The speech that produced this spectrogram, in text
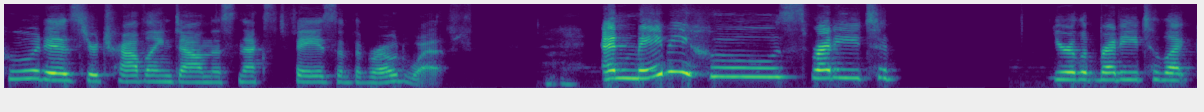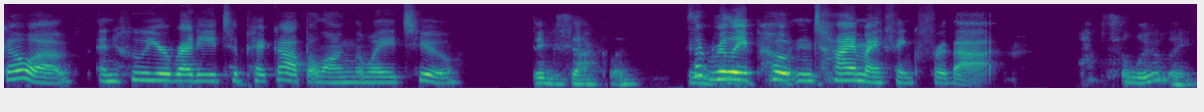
who it is you're traveling down this next phase of the road with. And maybe who's ready to you're ready to let go of and who you're ready to pick up along the way too. Exactly. It's exactly. a really potent time I think for that. Absolutely.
